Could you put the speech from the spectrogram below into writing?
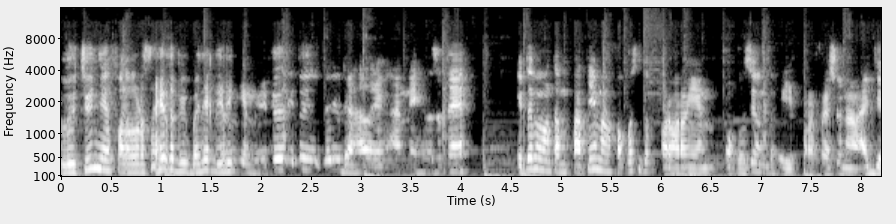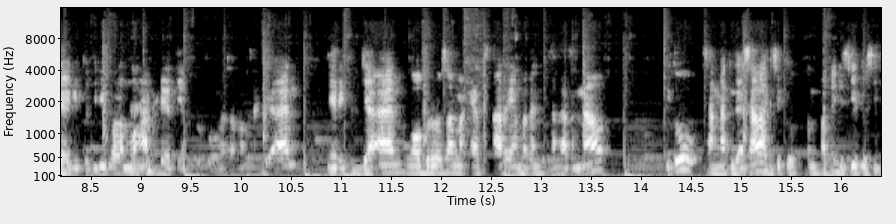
lucunya follower saya lebih banyak di LinkedIn. Itu itu itu udah hal yang aneh. Maksudnya itu memang tempatnya memang fokus untuk orang-orang yang fokusnya untuk ya, profesional aja gitu. Jadi kalau mau hmm. update yang berhubungan sama kerjaan nyari kerjaan ngobrol sama HR yang bahkan kita nggak kenal itu sangat nggak salah di situ. Tempatnya di situ sih.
